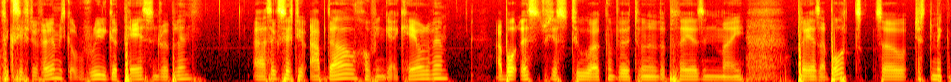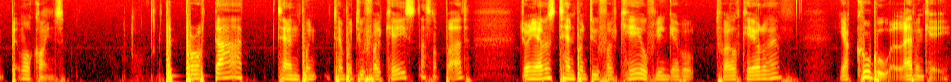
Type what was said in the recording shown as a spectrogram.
650 for him. He's got really good pace and dribbling. Uh, 650 of Abdal. Hope we can get a K out of him. I bought this just to uh, convert to one of the players in my players I bought. So just to make a bit more coins. Piprota 10 point, 10.25k. That's not bad. Jonny Evans 10.25k. Hopefully you can get about 12k out of him. Yakubu 11k.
